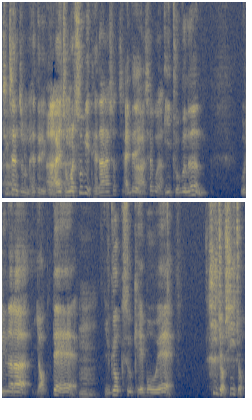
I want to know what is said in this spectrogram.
칭찬 좀 해드리고. 아. 아, 니 정말 수비 대단하셨지. 아니, 근데 아 최고야. 이 두 분은 우리나라 역대 음 유격수 계보의 시조 시조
